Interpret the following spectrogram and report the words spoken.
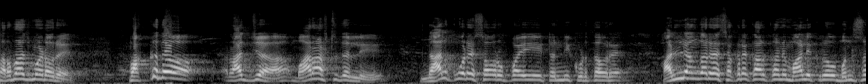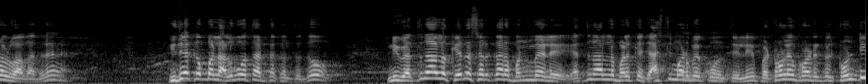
ಸರಬರಾಜು ಮಾಡೋರೆ. ಪಕ್ಕದ ರಾಜ್ಯ ಮಹಾರಾಷ್ಟ್ರದಲ್ಲಿ ನಾಲ್ಕೂವರೆ ಸಾವಿರ ರೂಪಾಯಿ ಟನ್ನಿ ಕೊಡ್ತಾವ್ರೆ. ಅಲ್ಲಿ ಹಂಗಾರೆ ಸಕ್ಕರೆ ಕಾರ್ಖಾನೆ ಮಾಲೀಕರು ಮನುಷ್ಯರಲ್ವಾಗಾದ್ರೆ? ಇದೇ ಕಬ್ಬಲ್ಲಿ ಅಲ್ಗೋತಾ ಇರ್ತಕ್ಕಂಥದ್ದು. ನೀವು ಎಥನಾಲ್ ಕೇಂದ್ರ ಸರ್ಕಾರ ಬಂದ ಮೇಲೆ ಎಥನಾಲ್ನ ಬಳಕೆ ಜಾಸ್ತಿ ಮಾಡಬೇಕು ಅಂತೇಳಿ, petroleum product twenty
